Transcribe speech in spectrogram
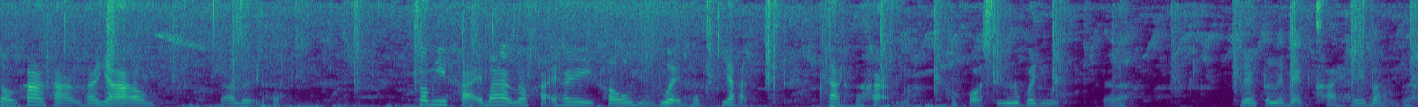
สองข้างทางนะคะยาวยาวเลยนะคะก็มีขายบ้างเนาะขายให้เขาอยู่ด้วยนะคะญาติญาติห่างๆเนาะเขาขอซื้อมาอยู่แม่ก็เลยแบ่งขายให้บ้างนะ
